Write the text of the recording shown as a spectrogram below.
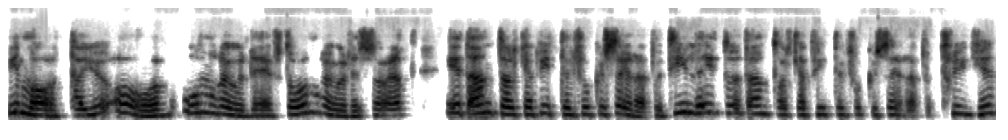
vi matar ju av område efter område så att ett antal kapitel fokuserar på tillit och ett antal kapitel fokuserar på trygghet.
